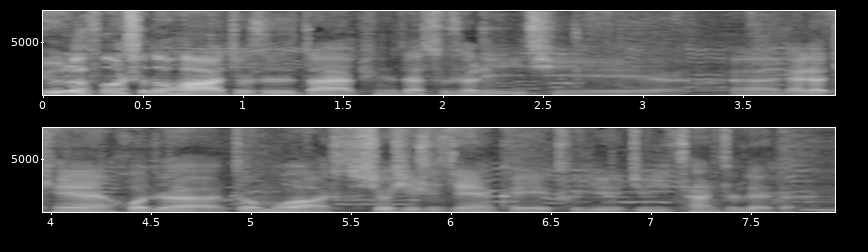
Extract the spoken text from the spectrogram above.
娱乐方式的话，就是在平时在宿舍里一起呃聊聊天，或者周末休息时间可以出去聚聚餐之类的。嗯，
